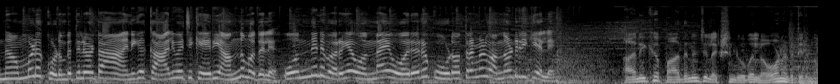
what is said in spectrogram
നമ്മുടെ കുടുംബത്തിലോട്ട് ആ അനിക കാൽ വെച്ച് കയറി അന്ന് മുതൽ ഒന്നിന് പുറകെ ഒന്നായി ഓരോരോ കൂടോത്രങ്ങൾ വന്നോണ്ടിരിക്കുകയല്ലേ? അനിക പതിനഞ്ച് ലക്ഷം രൂപ ലോൺ എടുത്തിരുന്നു.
